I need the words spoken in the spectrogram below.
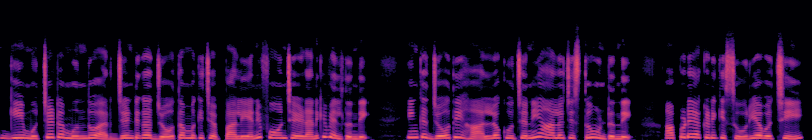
గీ ముచ్చట ముందు అర్జెంటుగా జ్యోతమ్మకి చెప్పాలి అని ఫోన్ చేయడానికి వెళ్తుంది. ఇంక జ్యోతి హాల్లో కూర్చొని ఆలోచిస్తూ ఉంటుంది. అప్పుడే అక్కడికి సూర్య వచ్చి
